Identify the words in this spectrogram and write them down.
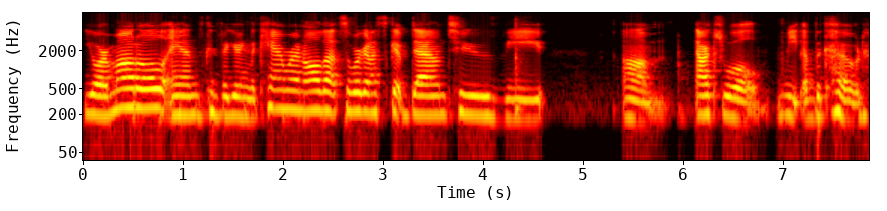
your model and configuring the camera and all that, so we're going to skip down to the um, actual meat of the code.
